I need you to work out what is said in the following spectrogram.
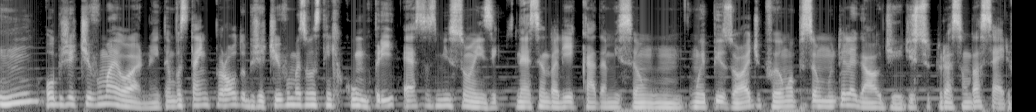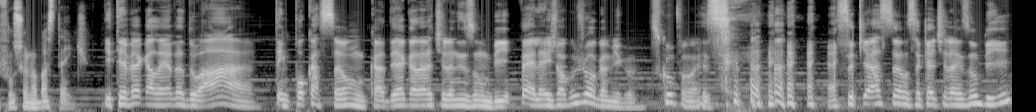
um objetivo maior, né? Então você está em prol do objetivo, mas você tem que cumprir essas missões, e né, sendo ali cada missão um, um episódio, foi uma opção muito legal de, de estruturação da série, funcionou bastante. E teve a galera do Ah, tem pouca ação, cadê a galera tirando em zumbi? Velho, aí joga o jogo, amigo. Desculpa, mas. Isso quer ação, você quer tirar em zumbi,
